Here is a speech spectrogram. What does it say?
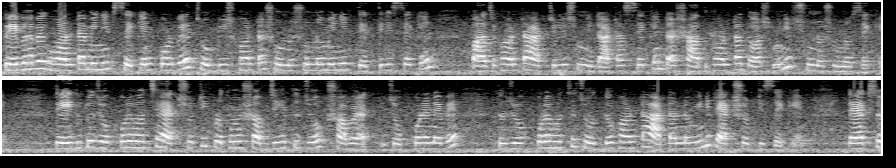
তো এইভাবে ঘণ্টা, মিনিট, সেকেন্ড করবে। চব্বিশ ঘণ্টা শূন্য শূন্য মিনিট তেত্রিশ সেকেন্ড, পাঁচ ঘণ্টা আটচল্লিশ মিনিট আঠাশ সেকেন্ড আর সাত ঘণ্টা দশ মিনিট শূন্য শূন্য সেকেন্ড। তো এই দুটো যোগ করে হচ্ছে একশোটি প্রথমে সব যেহেতু যোগ, সব যোগ করে নেবে। তো যোগ করে হচ্ছে চোদ্দ ঘণ্টা আটান্ন মিনিট একষট্টি সেকেন্ড। তো একশো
